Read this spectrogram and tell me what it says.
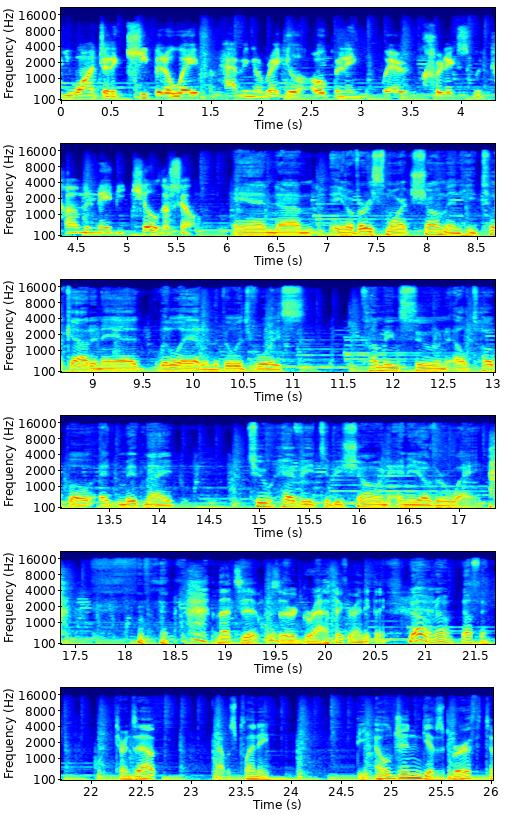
you wanted to keep it away from having a regular opening where critics would come and maybe kill the film. And, um, you know, very smart showman, he took out an ad, little ad in the Village Voice, coming soon, El Topo at midnight, too heavy to be shown any other way. That's it? Was there a graphic or anything? No, no, nothing. Turns out that was plenty. The Elgin gives birth to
